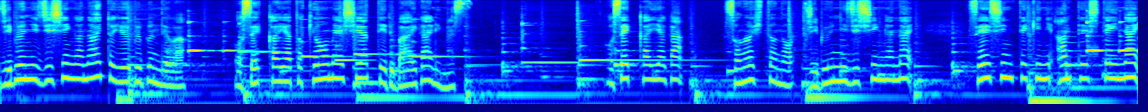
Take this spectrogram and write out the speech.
自分に自信がないという部分ではおせっかい屋と共鳴し合っている場合があります。おせっかい屋がその人の自分に自信がない精神的に安定していない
